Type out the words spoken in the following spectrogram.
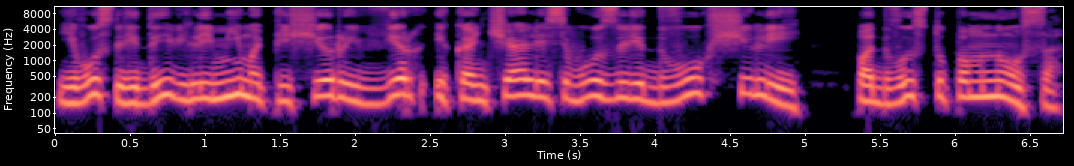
Его следы вели мимо пещеры вверх и кончались возле двух щелей под выступом носа.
